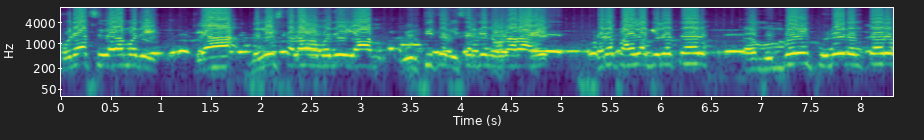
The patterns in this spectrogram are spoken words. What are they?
थोड्याच वेळामध्ये या गणेश तलावामध्ये या मूर्तीचं विसर्जन होणार आहे. खरं पाहायला गेलं तर मुंबई पुणे नंतर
